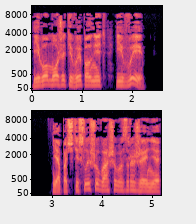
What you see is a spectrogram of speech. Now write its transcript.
Его можете выполнить и вы. Я почти слышу ваше возражение.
